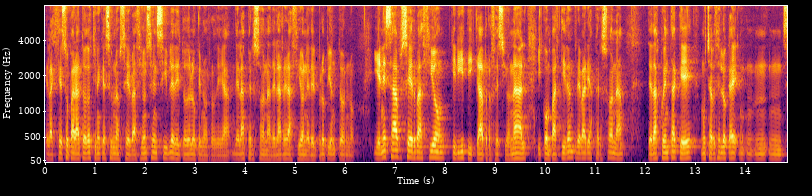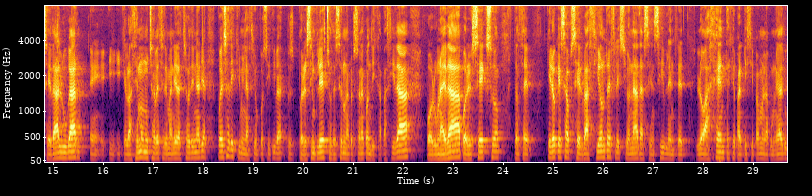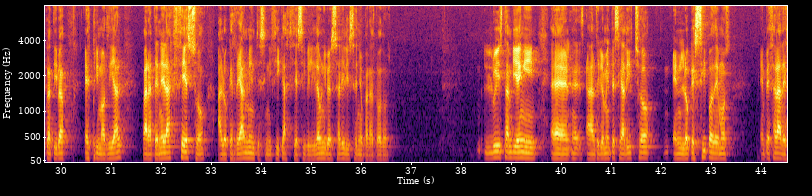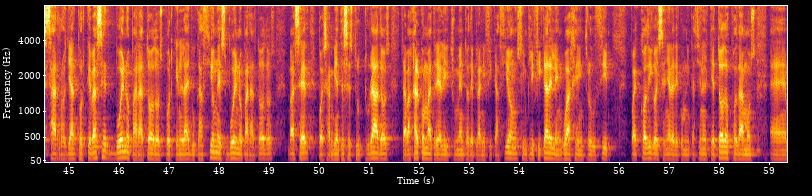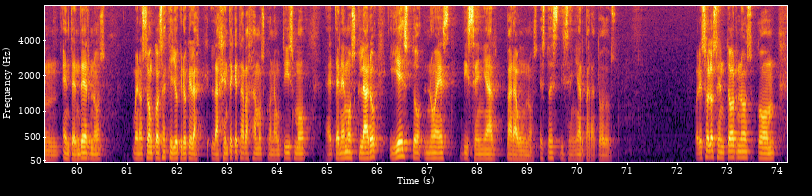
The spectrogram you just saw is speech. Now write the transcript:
el acceso para todos tiene que ser una observación sensible de todo lo que nos rodea, de las personas, de las relaciones, del propio entorno. Y en esa observación crítica, profesional y compartida entre varias personas, te das cuenta que muchas veces lo que mm, mm, mm, se da lugar, eh, y, que lo hacemos muchas veces de manera extraordinaria, pues esa discriminación positiva, pues por el simple hecho de ser una persona con discapacidad, por una edad, por el sexo. Entonces, creo que esa observación reflexionada, sensible entre los agentes que participamos en la comunidad educativa es primordial para tener acceso a lo que realmente significa accesibilidad universal y diseño para todos. Luis también, y eh, anteriormente se ha dicho, en lo que sí podemos empezar a desarrollar, porque va a ser bueno para todos, porque en la educación es bueno para todos, va a ser pues, ambientes estructurados, trabajar con material e instrumentos de planificación, simplificar el lenguaje, introducir pues, códigos y señales de comunicación en el que todos podamos eh, entendernos, bueno, son cosas que yo creo que la, gente que trabajamos con autismo eh, tenemos claro y esto no es diseñar para unos, esto es diseñar para todos. Por eso los entornos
